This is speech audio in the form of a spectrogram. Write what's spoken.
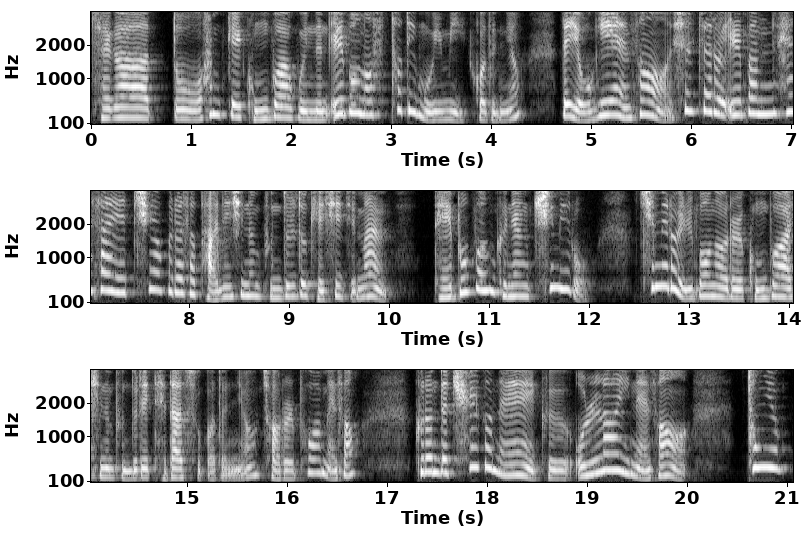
제가 또 함께 공부하고 있는 일본어 스터디 모임이 있거든요. 근데 여기에서 실제로 일반 회사에 취업을 해서 다니시는 분들도 계시지만 대부분 그냥 취미로 취미로 일본어를 공부하시는 분들이 대다수거든요. 저를 포함해서. 그런데 최근에 그 온라인에서 통역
